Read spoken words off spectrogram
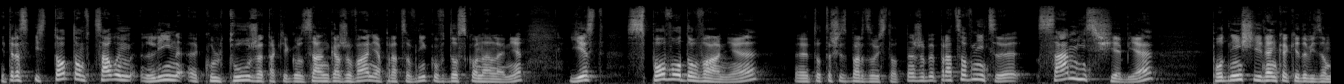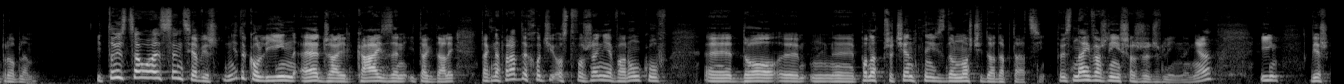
I teraz istotą w całym lean kulturze takiego zaangażowania pracowników w doskonalenie jest spowodowanie, e, to też jest bardzo istotne, żeby pracownicy sami z siebie podnieśli rękę, kiedy widzą problem. I to jest cała esencja, wiesz, nie tylko lean, agile, kaizen i tak dalej. Tak naprawdę chodzi o stworzenie warunków e, do e, e, ponadprzeciętnej zdolności do adaptacji. To jest najważniejsza rzecz w lean, nie? I wiesz,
